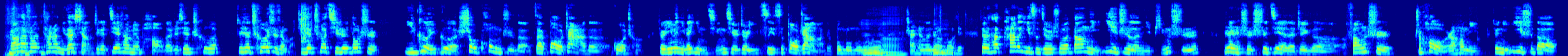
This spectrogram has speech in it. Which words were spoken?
然后他说：“他说你在想这个街上面跑的这些车，这些车是什么？这些车其实都是一个一个受控制的在爆炸的过程，就是因为你的引擎其实就是一次一次爆炸嘛，就嘣嘣嘣嘣嘣嗯产生的这种东西。就是他他的意思就是说，当你抑制了你平时认识世界的这个方式之后，然后你就你意识到。”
